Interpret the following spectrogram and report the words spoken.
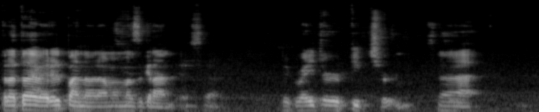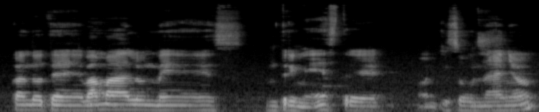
Trata de ver el panorama más grande, o sea, the greater picture. O sea, cuando te va mal un mes, un trimestre o incluso un año,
